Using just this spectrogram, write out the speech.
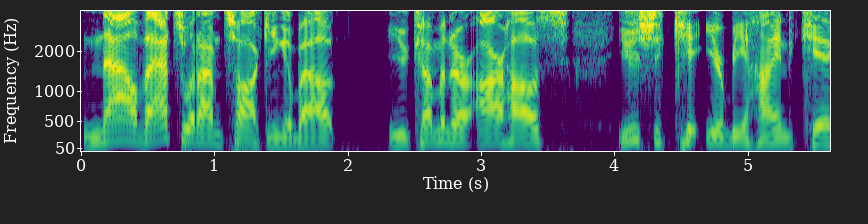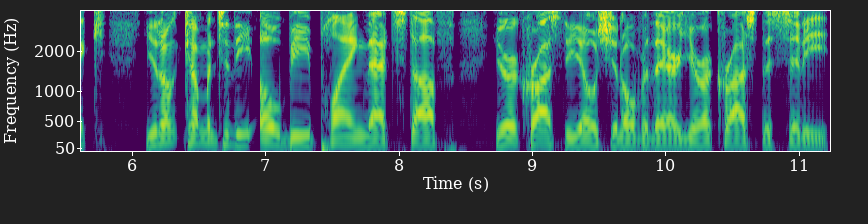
Now that's what I'm talking about. You come into our house, you should get your behind kick. You don't come into the OB playing that stuff. You're across the ocean over there. You're across the city.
